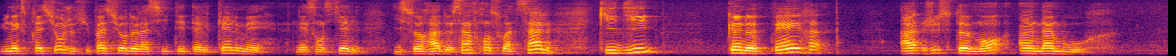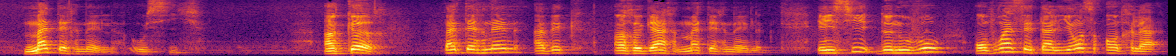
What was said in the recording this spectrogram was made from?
une expression, je ne suis pas sûr de la citer telle qu'elle, mais l'essentiel y sera de Saint François de Sales, qui dit que le Père a justement un amour maternel aussi, un cœur paternel avec un regard maternel. Et ici, de nouveau, on voit cette alliance entre la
